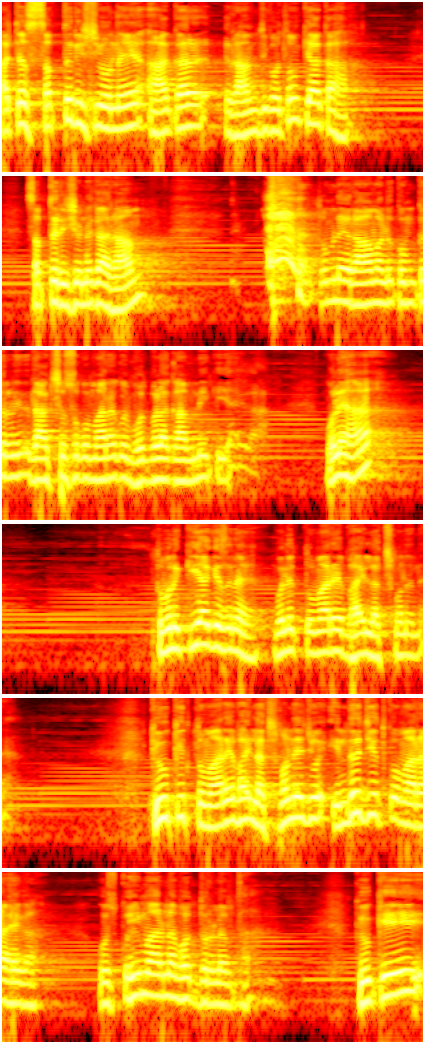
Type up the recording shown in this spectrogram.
अच्छा सप्त ऋषियों ने आकर राम जी को तो क्या कहा? सप्त ऋषियों ने कहा, राम, तुमने रावण, कुंभकर्ण, राक्षसों को मारा, कोई बहुत बड़ा काम नहीं किया बोले हाँ तो बोले किया किसने? बोले, तुम्हारे भाई लक्ष्मण ने। क्योंकि तुम्हारे भाई लक्ष्मण ने जो इंद्रजीत को मारा हैगा, उसको ही मारना बहुत दुर्लभ था। क्योंकि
